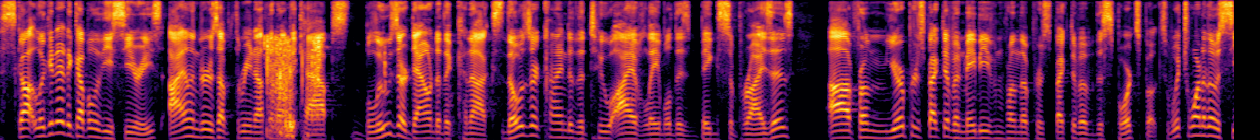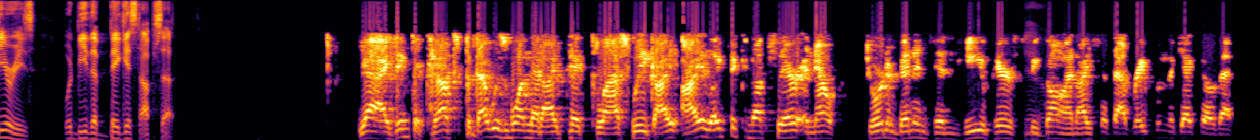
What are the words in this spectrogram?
Scott, looking at a couple of these series, Islanders up 3 nothing on the Caps. Blues are down to the Canucks. Those are kind of the two I have labeled as big surprises. Uh, from your perspective, and maybe even from the perspective of the sports books, which one of those series would be the biggest upset? Yeah, I think the Canucks, but that was one that I picked last week. I, I like the Canucks there, and now Jordan Binnington, he appears to be gone. I said that right from the get go that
